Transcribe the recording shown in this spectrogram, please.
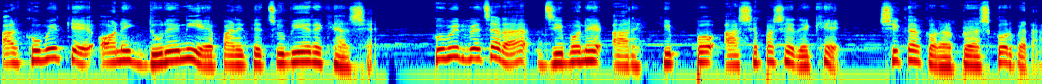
আর কুমিরকে অনেক দূরে নিয়ে পানিতে চুবিয়ে রেখে আসে। কুমির বেচারা জীবনে আর হিপ্পো আশেপাশে রেখে শিকার করার প্রয়াস করবে না।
